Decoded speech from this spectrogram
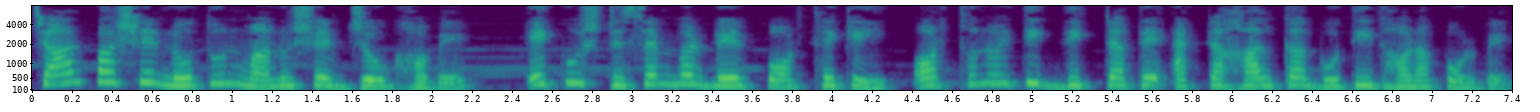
চারপাশে নতুন মানুষের যোগ হবে। একুশ ডিসেম্বর বের পর থেকেই অর্থনৈতিক দিকটাতে একটা হালকা গতি ধরা পড়বে।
